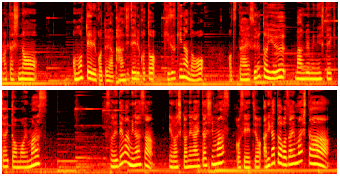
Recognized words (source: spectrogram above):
私の思っていることや感じていること気づきなどをお伝えするという番組にしていきたいと思います。それでは皆さんよろしくお願いいたします。ご清聴ありがとうございました。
